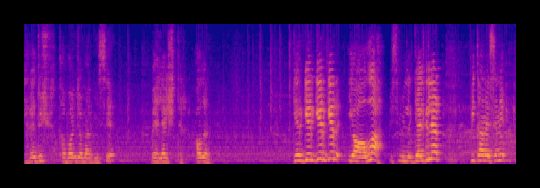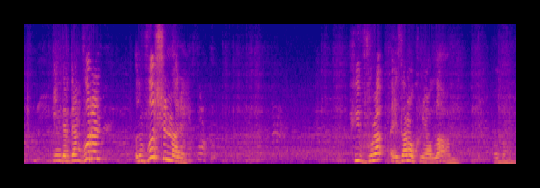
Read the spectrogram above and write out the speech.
Yere düş. Tabanca mermisi. Beleştir. Alın. Gir gir gir gir. Ya Allah. Bismillah. Geldiler. Bir tanesini indirdim. Vurun. Oğlum vur şunları. Hi vura ezan okunuyor Allah'ım. Allah'ım.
